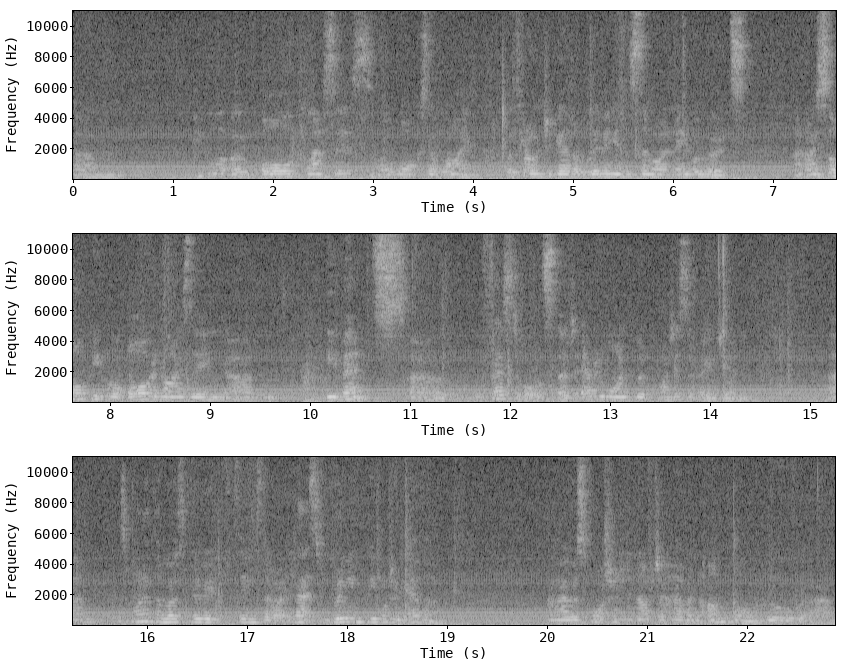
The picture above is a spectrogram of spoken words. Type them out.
Um, people of all classes, all walks of life, were thrown together living in similar neighborhoods. And I saw people organizing um, events, uh, festivals that everyone could participate in. Um, it's one of the most vivid things that I, that's bringing people together. I was fortunate enough to have an uncle who, um,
